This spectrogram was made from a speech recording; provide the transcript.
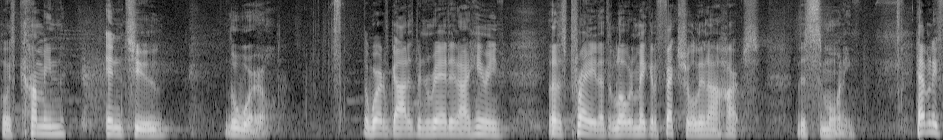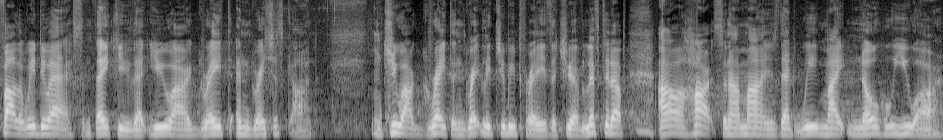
who is coming into the world. The word of God has been read in our hearing. Let us pray that the Lord would make it effectual in our hearts this morning. Heavenly Father, we do ask and thank you that you are a great and gracious God. That you are great and greatly to be praised, that you have lifted up our hearts and our minds that we might know who you are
